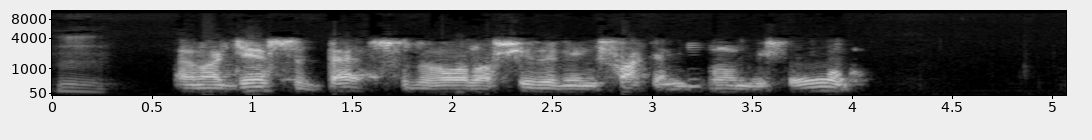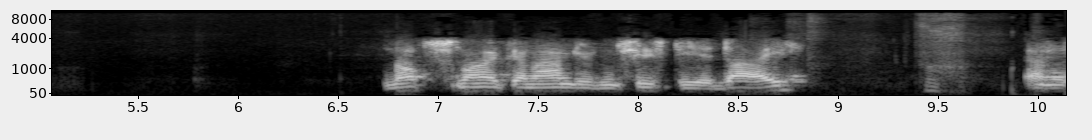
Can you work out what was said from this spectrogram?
Hmm. And I guess that that's sort of what I should have been fucking doing before. Not smoking 150 a day and a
